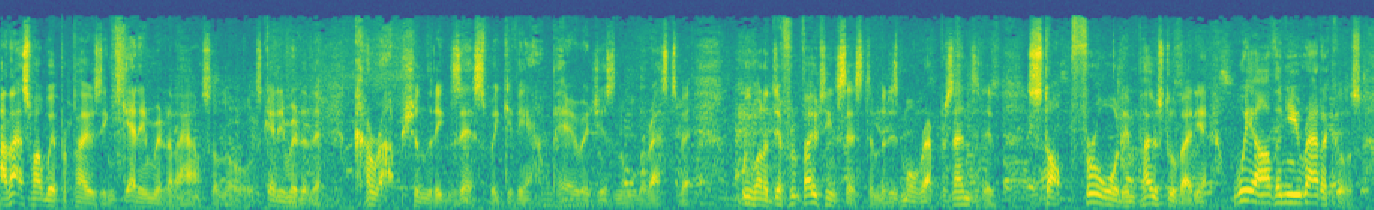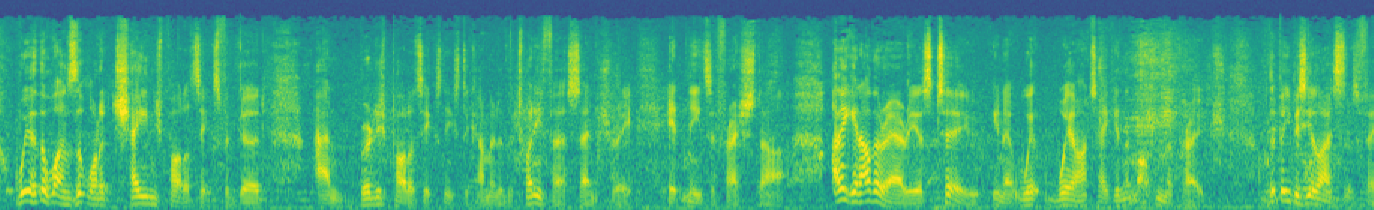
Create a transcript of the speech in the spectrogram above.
And that's why we're proposing getting rid of the House of Lords, getting rid of the corruption that exists with giving out peerages and all the rest of it. We want a different voting system that is more representative. Stop fraud in postal voting. We are the new radicals. We're the ones that want to change politics for good, and British politics needs to come into the 21st century. It needs a fresh start. I think in other areas too, you know, we, we are taking the modern approach. The BBC licence fee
